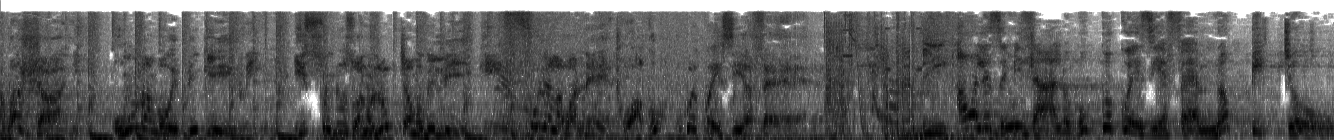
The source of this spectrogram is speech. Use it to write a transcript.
abadlali umbango webhigiri isunduzwano lobujamo beligi fulela wanethwa kukwekwecfm li-awa lezemidlalo kukwekwezi fm nobig joe.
